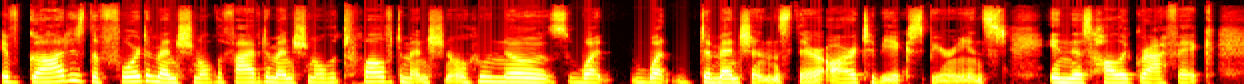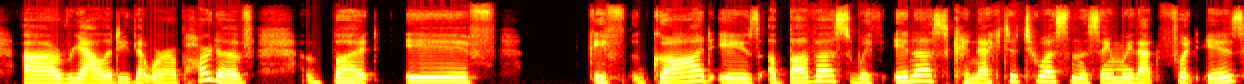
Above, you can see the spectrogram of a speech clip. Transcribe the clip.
if God is the four dimensional, the five dimensional, the 12 dimensional, who knows what, what dimensions there are to be experienced in this holographic uh, reality that we're a part of. But if if God is above us, within us, connected to us in the same way that foot is,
